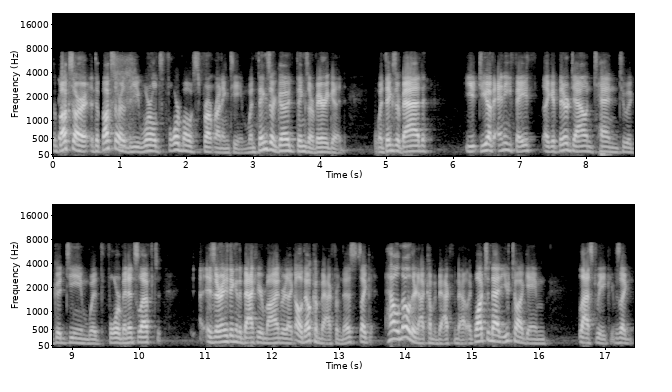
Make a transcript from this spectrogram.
the Bucks are the Bucks are the world's foremost front running team. When things are good, things are very good. When things are bad, you, do you have any faith? Like if they're down ten to a good team with four minutes left, is there anything in the back of your mind where you're like, oh, they'll come back from this? It's like hell no, they're not coming back from that. Like watching that Utah game last week, it was like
